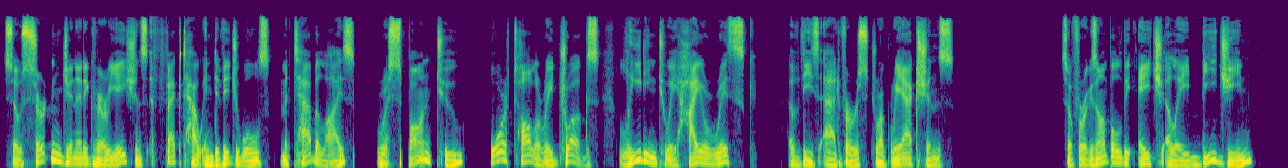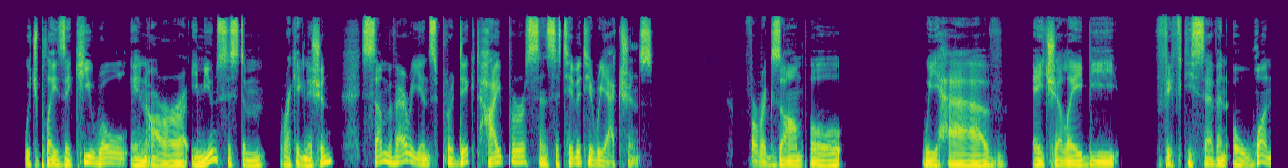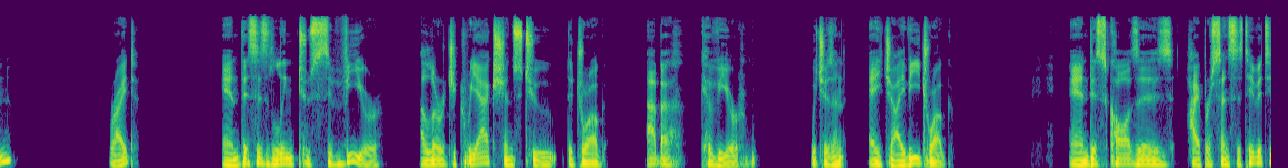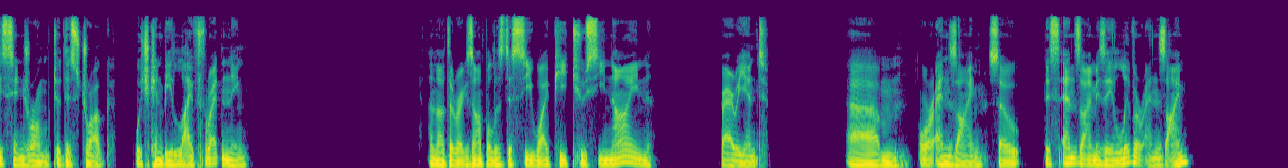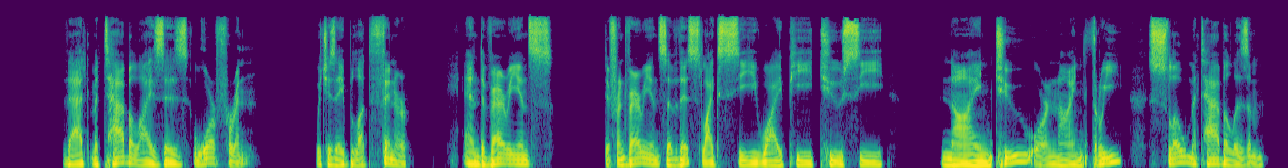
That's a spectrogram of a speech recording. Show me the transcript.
So, certain genetic variations affect how individuals metabolize, respond to, or tolerate drugs, leading to a higher risk of these adverse drug reactions. So, for example, the HLA-B gene which plays a key role in our immune system recognition, some variants predict hypersensitivity reactions. For example, we have HLA-B 5701, right? And this is linked to severe allergic reactions to the drug abacavir, which is an HIV drug. And this causes hypersensitivity syndrome to this drug, which can be life threatening. Another example is the CYP2C9 variant um, or enzyme. So, this enzyme is a liver enzyme that metabolizes warfarin, which is a blood thinner. And the variants, different variants of this, like CYP2C92 or 93, slow metabolism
